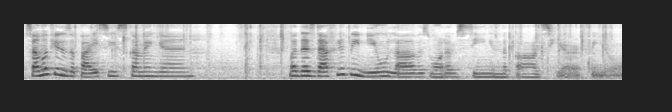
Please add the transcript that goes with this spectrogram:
Some of you there's a pisces coming in but there's definitely new love is what i'm seeing in the cards here for you.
